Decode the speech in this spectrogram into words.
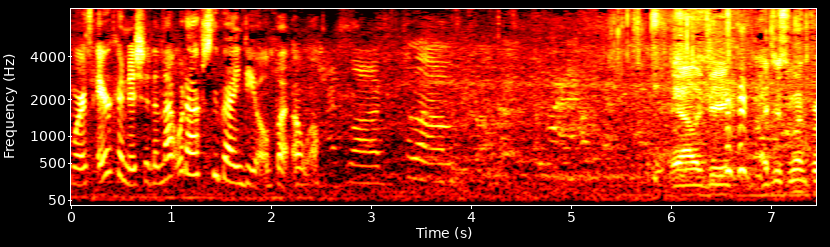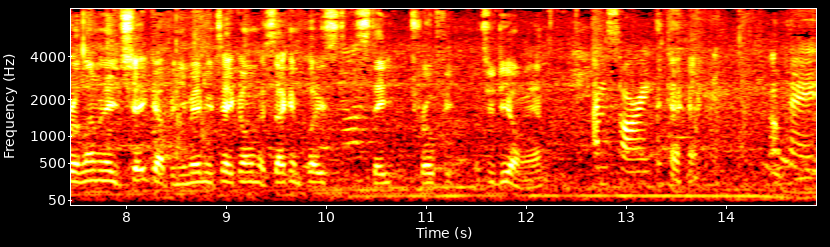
where it's air conditioned and that would actually be ideal, but oh well. Hey, Ali B. I just went for a lemonade shake-up and you made me take home a second place state trophy. What's your deal, man? I'm sorry. okay.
